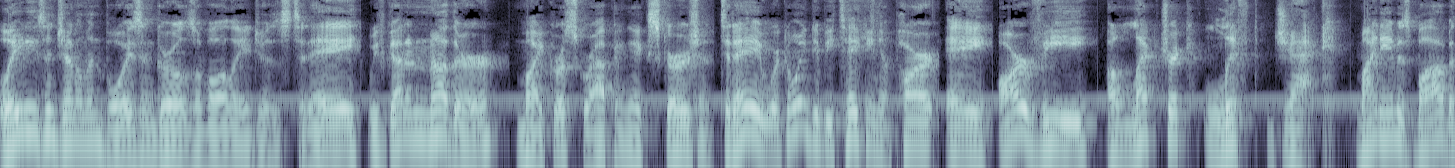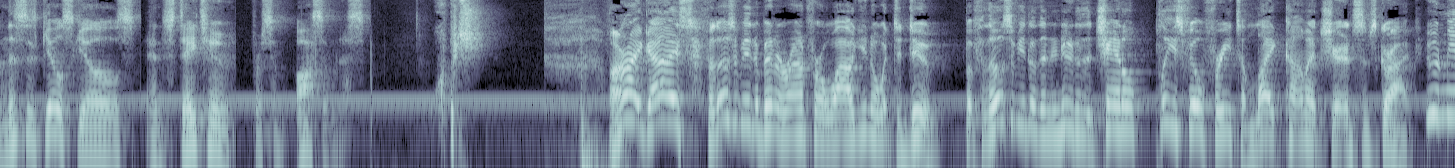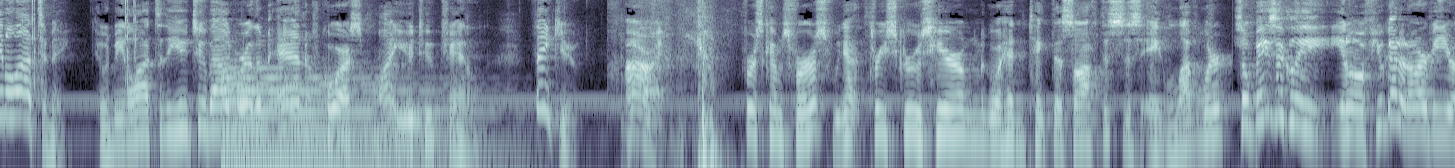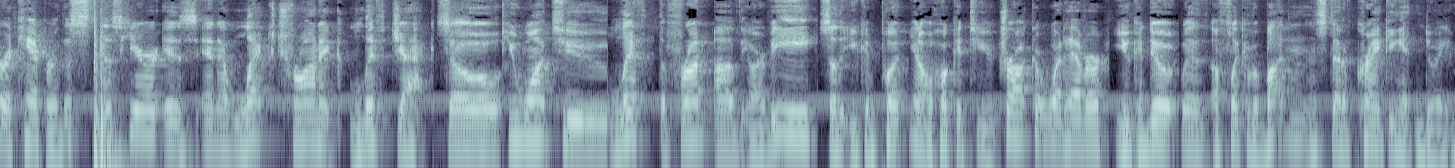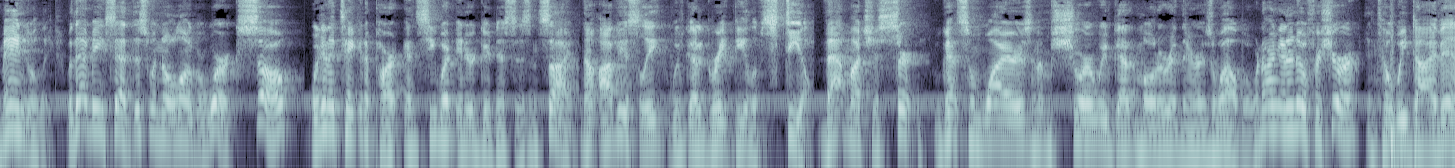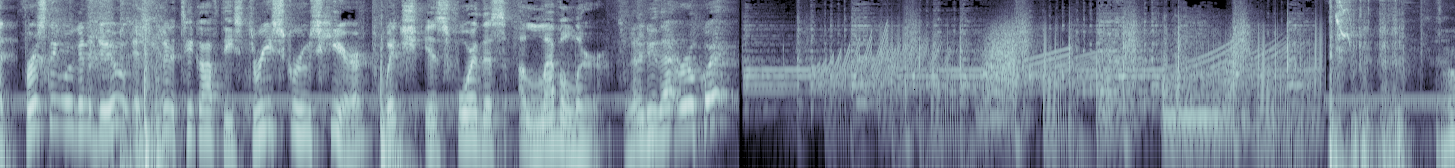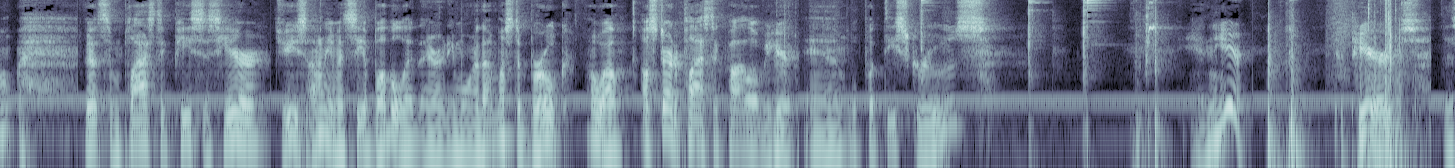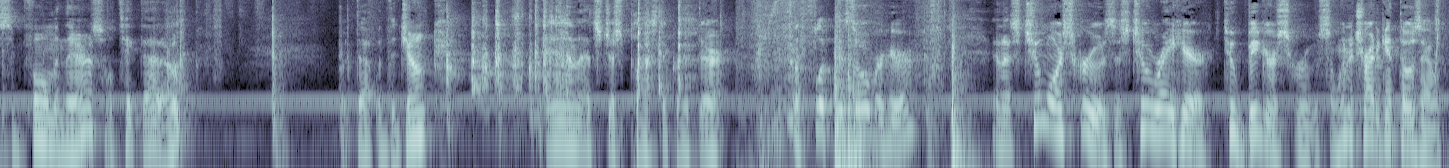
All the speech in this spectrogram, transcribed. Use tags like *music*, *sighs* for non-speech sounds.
Ladies and gentlemen, boys and girls of all ages, today we've got another micro scrapping excursion. Today we're going to be taking apart a RV electric lift jack. My name is Bob and this is Gil Skillz and stay tuned for some awesomeness. Whoosh. All right, guys, for those of you that have been around for a while, you know what to do. But for those of you that are new to the channel, please feel free to like, comment, share, and subscribe. It would mean a lot to me. It would mean a lot to the YouTube algorithm and, of course, my YouTube channel. Thank you. All right. First comes first, we got three screws here. I'm gonna go ahead and take this off. This is a leveler. So basically, you know, if you got an RV or a camper, this, this here is an electronic lift jack. So if you want to lift the front of the RV so that you can put, you know, hook it to your truck or whatever, you can do it with a flick of a button instead of cranking it and doing it manually. With that being said, this one no longer works. So we're going to take it apart and see what inner goodness is inside. Now, obviously, we've got a great deal of steel. That much is certain. We've got some wires, and I'm sure we've got a motor in there as well, but we're not going to know for sure until we dive in. First thing we're going to do is we're going to take off these three screws here, which is for this leveler. So I'm going to do that real quick. Got some plastic pieces here. Jeez, I don't even see a bubble in there anymore. That must have broke. Oh well. I'll start a plastic pile over here. And we'll put these screws in here. It appears there's some foam in there, so I'll take that out. Put that with the junk. And that's just plastic right there. I'm gonna flip this over here. And there's two more screws. There's two right here. Two bigger screws. So I'm gonna try to get those out.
